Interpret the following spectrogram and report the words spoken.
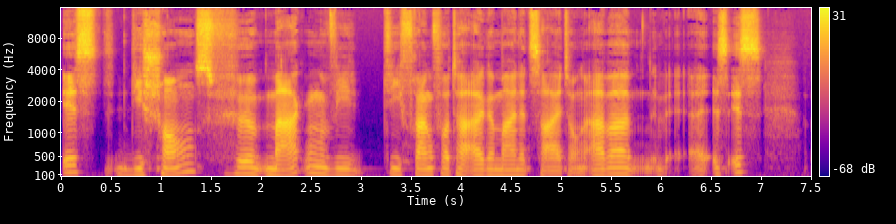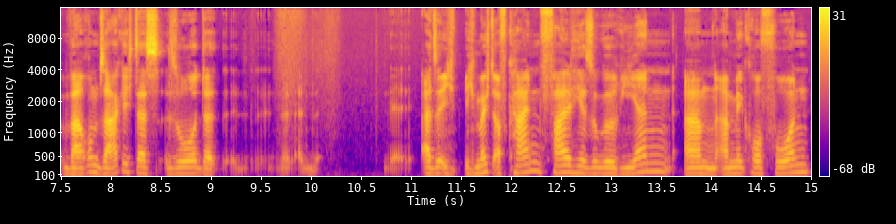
ist die Chance für Marken wie die Frankfurter Allgemeine Zeitung. Aber äh, es ist, warum sage ich das so? Dass, also ich, ich möchte auf keinen Fall hier suggerieren ähm, am Mikrofon,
